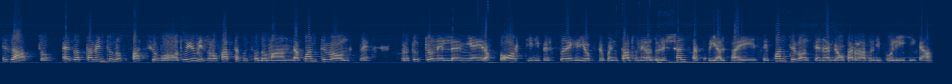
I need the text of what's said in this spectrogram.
Esatto, è esattamente uno spazio vuoto. Io mi sono fatta questa domanda, quante volte, soprattutto nei miei rapporti di persone che io ho frequentato nell'adolescenza qui al paese, quante volte noi abbiamo parlato di politica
